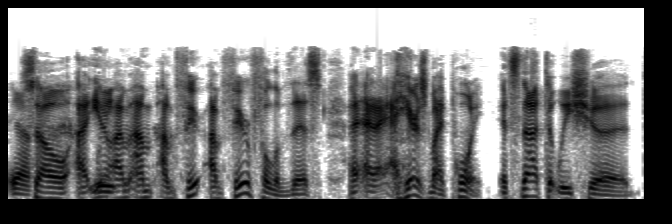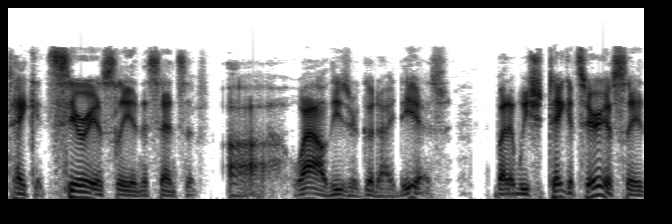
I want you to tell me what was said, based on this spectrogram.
Yeah. So uh, you know, I'm I'm I'm fear I'm fearful of this. And, and I, here's my point: it's not that we should take it seriously in the sense of, uh, wow, these are good ideas, but we should take it seriously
